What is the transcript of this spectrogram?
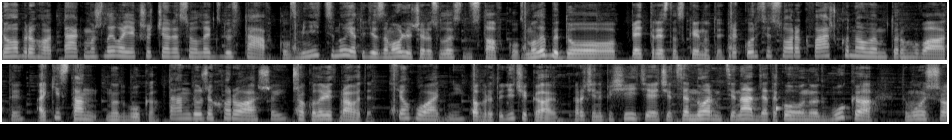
Доброго, так, можливо, якщо через OLX доставку. Змініть ціну, я тоді замовлю через OLX доставку. Змогли би до 5300 скинути. При курсі 40 важко новим торгувати. А який стан ноутбука? Стан дуже хороший. Що, коли відправити? Сьогодні. Добре, тоді чекаю. Коротше, напишіть, е, чи це норм ціна для такого ноутбука, тому що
